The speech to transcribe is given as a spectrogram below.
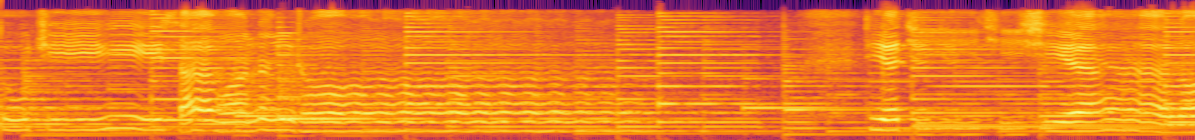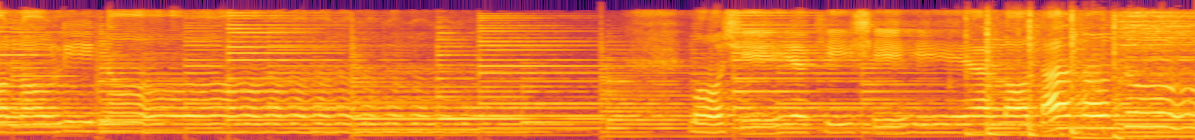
都只啥我能着，天地起些老老里诺。Moshi Kishi Lota Nandu.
